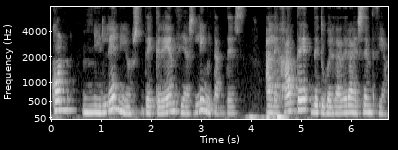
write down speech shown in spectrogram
con milenios de creencias limitantes alejarte de tu verdadera esencia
